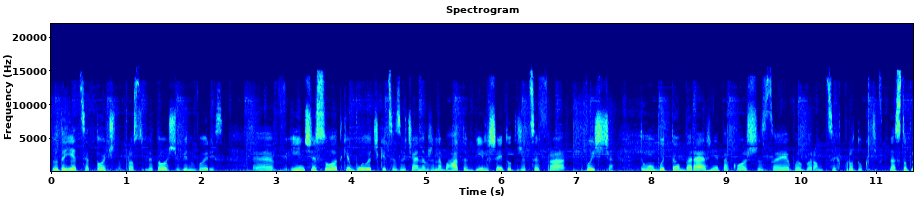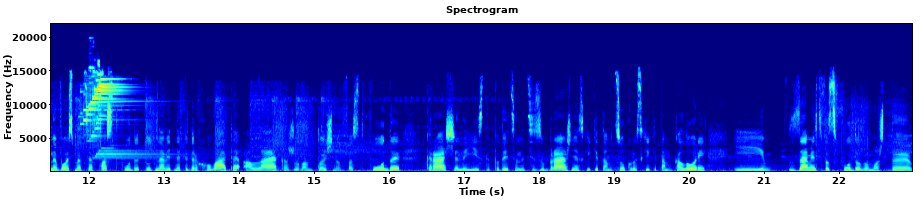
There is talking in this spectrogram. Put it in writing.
додається точно, просто для того, щоб він виріс. Е, В інші солодкі булочки це, звичайно, вже набагато більше, і тут вже цифра вища. Тому будьте обережні також з вибором цих продуктів. Наступне восьме це фастфуди. Тут навіть не підрахувати, але кажу вам точно, фастфуди краще не їсти. Подивіться на ці зображення, скільки там цукру, скільки там калорій. І замість фастфуду ви можете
